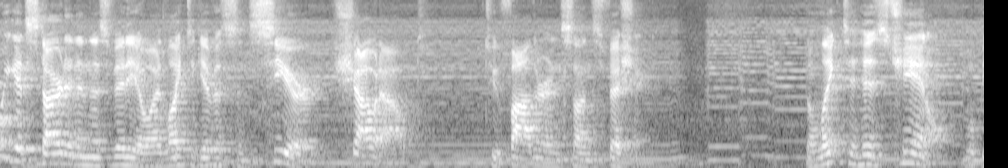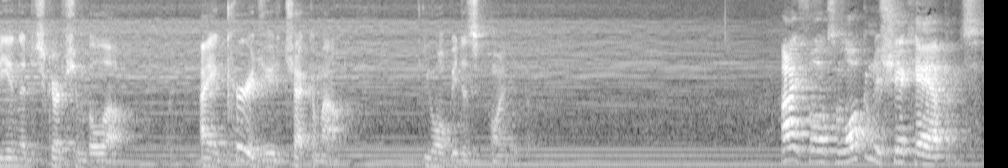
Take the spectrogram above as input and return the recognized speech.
we get started in this video, I'd like to give a sincere shout out to Father and Sons Fishing. The link to his channel will be in the description below. I encourage you to check him out. You won't be disappointed. Hi folks and welcome to Schick Happens.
